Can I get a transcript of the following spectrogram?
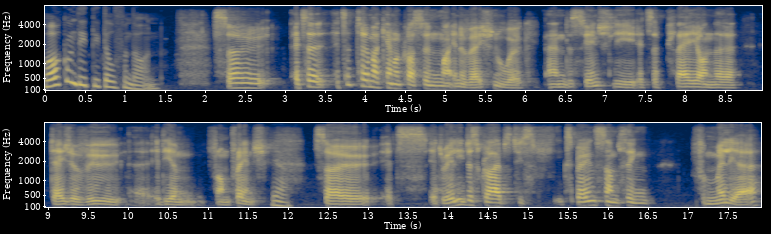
Waar kom die titel vandaan? So, it's a it's a term I came across in my innovation work and essentially it's a play on the déjà vu uh, idiom from French. Yeah. So, it's it really describes to experience something familiar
